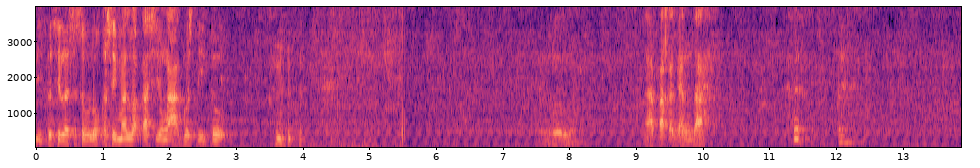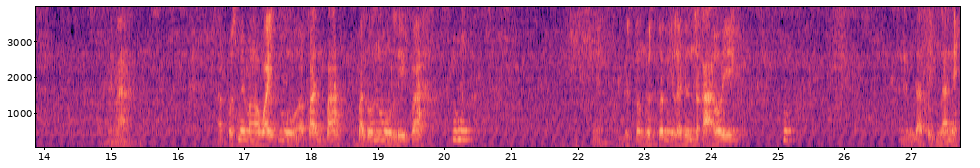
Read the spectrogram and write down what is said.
dito sila sa sulok kasi malakas yung agos dito. Oh, napakaganda. diba? Tapos may mga white mo, apan pa, balon muli pa. Gustong gusto nila dun sa kahoy. Ganda tignan eh.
